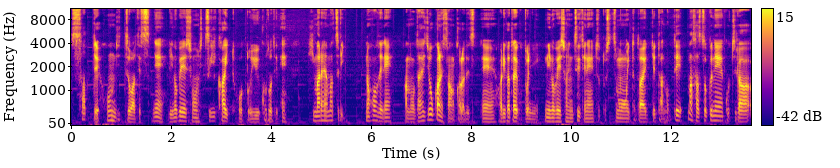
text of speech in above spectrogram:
さて、本日はですね、リノベーション質疑回答ということでね、ヒマラヤ祭りの方でね、あの、大丈お金さんからですね、ありがたいことにリノベーションについてね、ちょっと質問をいただいてたので、まあ早速ね、こちら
